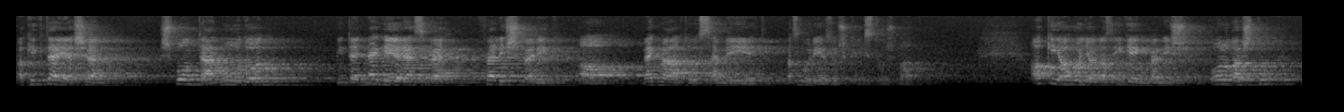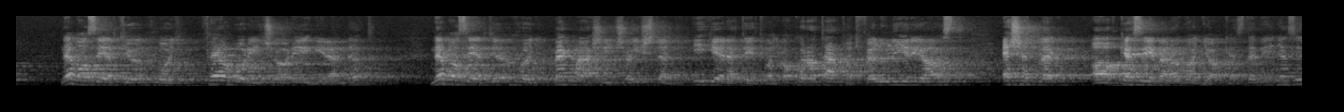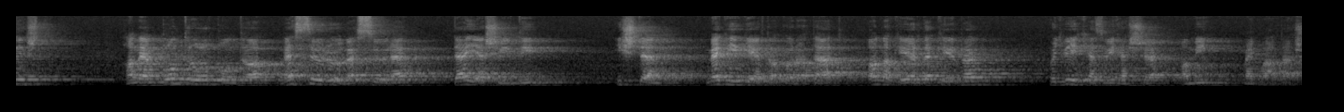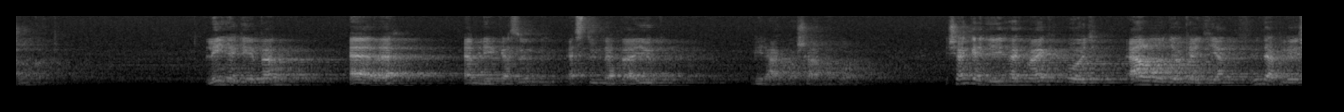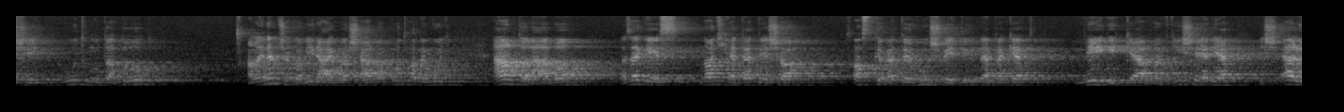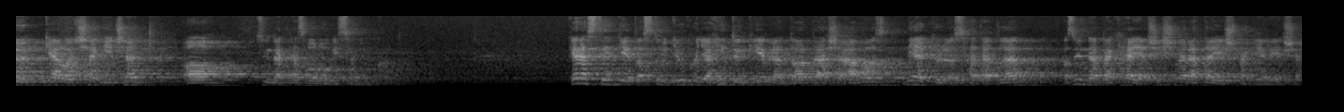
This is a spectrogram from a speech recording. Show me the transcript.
akik teljesen spontán módon, mint egy megérezve felismerik megváltó személyét az Úr Jézus Krisztusban. Aki, ahogyan az igénkben is olvastuk, nem azért jön, hogy felborítsa a régi rendet, nem azért jön, hogy megmásítsa Isten ígéretét vagy akaratát, vagy felülírja azt, esetleg a kezébe ragadja a kezdeményezést, hanem pontról pontra, veszőről veszőre teljesíti Isten megígért akaratát annak érdekében, hogy véghez vihesse a mi megváltásunkat. Lényegében erre emlékezünk, ezt ünnepeljük virágvasárnapon. És engedjétek meg, hogy elmondjak egy ilyen ünneplési útmutatót, amely nem csak a virágvasárnapot, hanem úgy általában az egész nagy hetet és az azt követő húsvéti ünnepeket végig kell, hogy kísérje, és elő kell, hogy segítse a ünnephez való viszonyunkat. Keresztényként azt tudjuk, hogy a hitünk ébren tartásához nélkülözhetetlen az ünnepek helyes ismerete és megélése.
